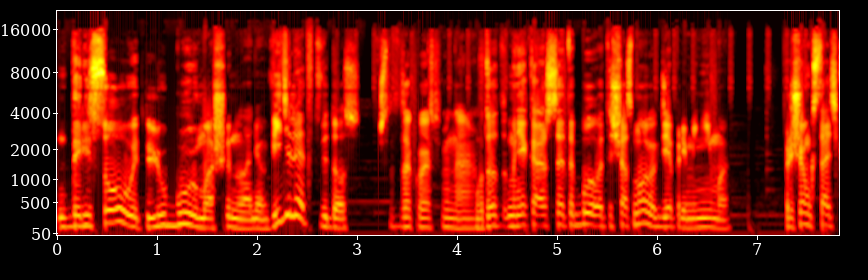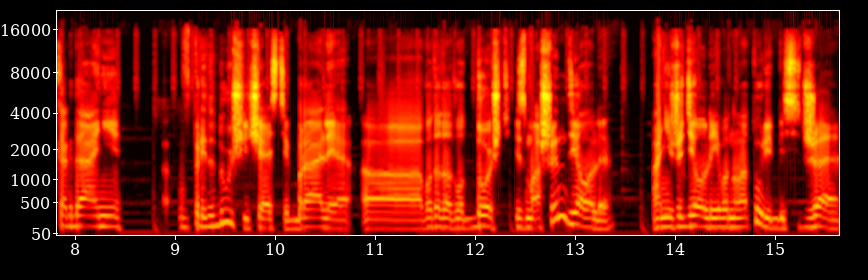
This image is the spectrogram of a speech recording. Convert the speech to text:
дорисовывает любую машину на нем. Видели этот видос? Что-то такое вспоминаю. Вот это, мне кажется, это было, это сейчас много где применимо. Причем, кстати, когда они в предыдущей части брали э, вот этот вот дождь из машин делали, они же делали его на натуре без CGI.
